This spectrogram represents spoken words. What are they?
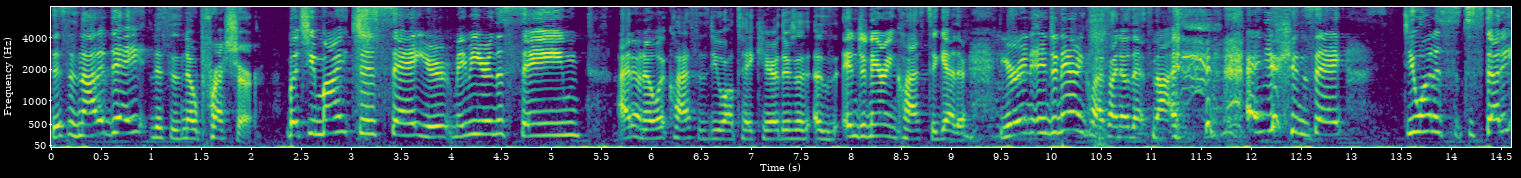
This is not a date, this is no pressure. But you might just say you're maybe you're in the same I don't know what classes do you all take here. There's an engineering class together. You're in engineering class. I know that's not. and you can say, "Do you want us to study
